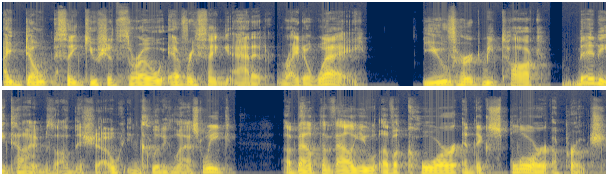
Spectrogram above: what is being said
I don't think you should throw everything at it right away. You've heard me talk many times on the show, including last week, about the value of a core and explore approach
